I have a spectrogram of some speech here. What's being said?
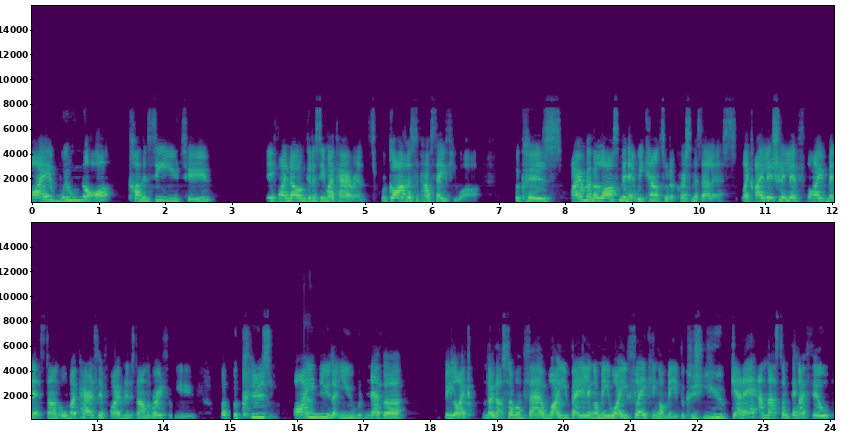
I will not come and see you two if I know I'm going to see my parents, regardless of how safe you are. Because I remember last minute we cancelled at Christmas, Ellis. Like, I literally live five minutes down, or my parents live five minutes down the road from you. But because I knew that you would never be like, no, that's so unfair. Why are you bailing on me? Why are you flaking on me? Because you get it. And that's something I feel,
